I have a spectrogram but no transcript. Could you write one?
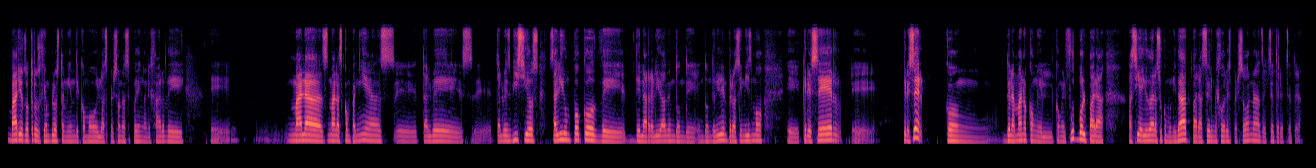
varios otros ejemplos también de cómo las personas se pueden alejar de eh, malas, malas compañías, eh, tal, vez, tal vez vicios, salir un poco de, de, la realidad en donde, en donde viven, pero asimismo crecer, crecer con, de la mano con el, con el fútbol para así ayudar a su comunidad para ser mejores personas, etcétera, etcétera.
